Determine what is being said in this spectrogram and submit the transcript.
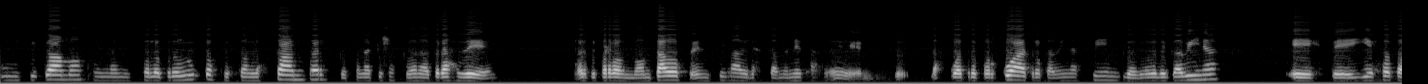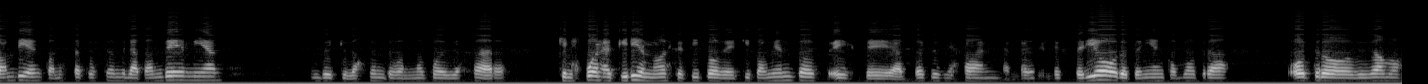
unificamos un solo producto que son los campers, que son aquellos que van atrás de, perdón, montados encima de las camionetas eh, de, las 4x4, cabina simple, doble cabina, este, y eso también con esta cuestión de la pandemia, de que la gente bueno, no puede viajar, quienes pueden adquirir ¿no? este tipo de equipamientos, este, a veces viajaban al exterior o tenían como otra, otro, digamos,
